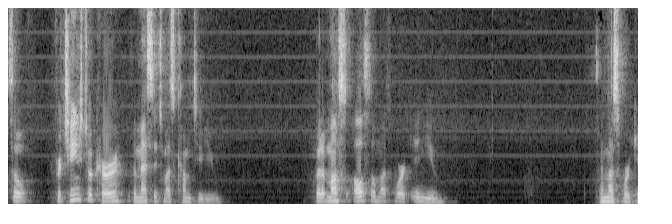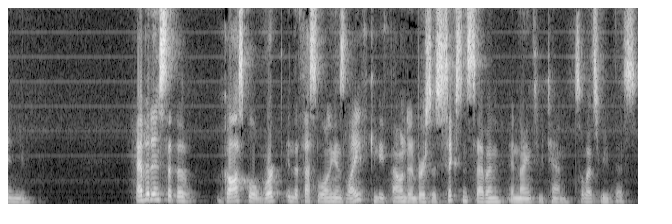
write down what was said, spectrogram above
So, for change to occur, the message must come to you. But it must also must work in you it must work in you. Evidence that the gospel worked in the Thessalonians' life can be found in verses 6 and 7 and 9 through 10. So let's read this.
